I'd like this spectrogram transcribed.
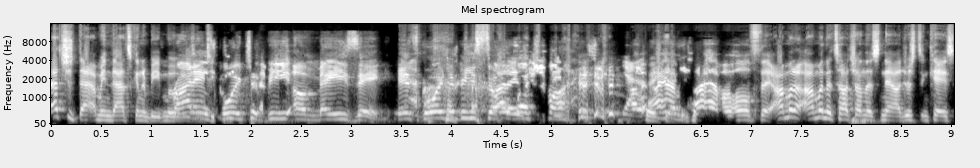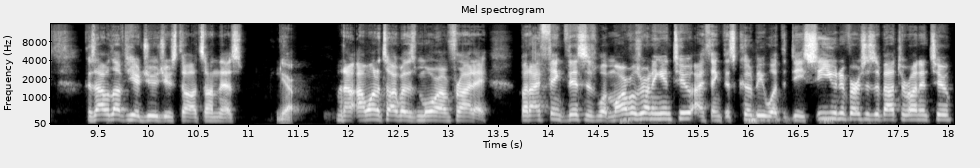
that's just that. I mean, that's going to be movies. Friday is going to be amazing. Yeah. It's going to be so much fun. yeah. I have I have a whole thing. I'm gonna I'm gonna touch on this now just in case because I would love to hear Juju's thoughts on this. Yeah. But I, I want to talk about this more on Friday. But I think this is what Marvel's running into. I think this could be what the DC universe is about to run into.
